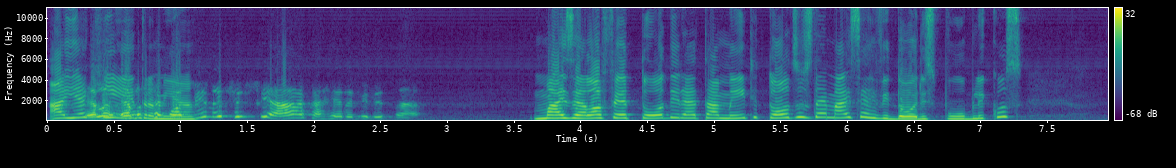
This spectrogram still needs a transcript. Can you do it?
aí é ela, que entra ela minha. beneficiar a carreira militar. Mas ela afetou diretamente todos os demais servidores públicos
